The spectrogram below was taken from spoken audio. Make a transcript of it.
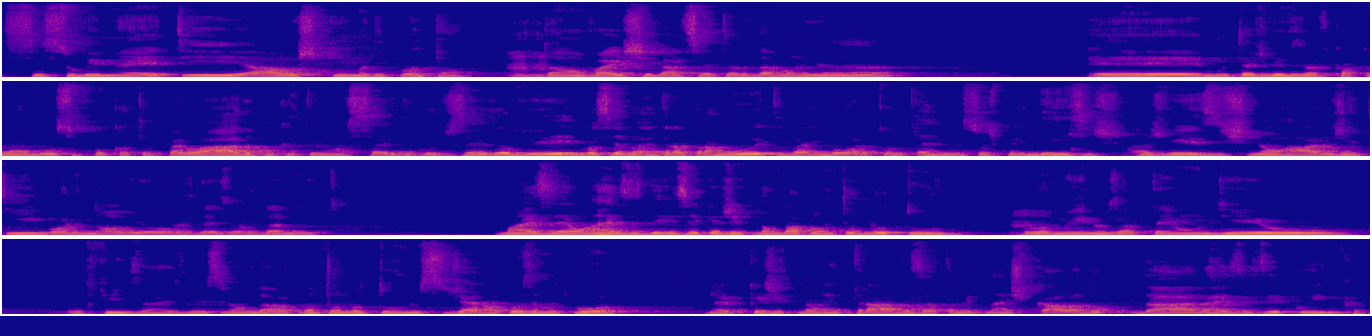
se submete ao esquema de plantão. Uhum. Então vai chegar às 7 horas da manhã, é, muitas vezes vai ficar com o almoço um pouco atropelado, porque tem uma série de coisas pra você resolver, e você vai entrar pra noite e vai embora quando termina suas pendências. Às vezes, não raro, a gente ia embora 9 horas, 10 horas da noite. Mas é uma residência que a gente não dá plantão noturno. Pelo menos até onde eu, eu fiz. A residência não dava plantão noturno. Isso já era uma coisa muito boa. Né? Porque a gente não entrava exatamente na escala do- da, da residência clínica.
